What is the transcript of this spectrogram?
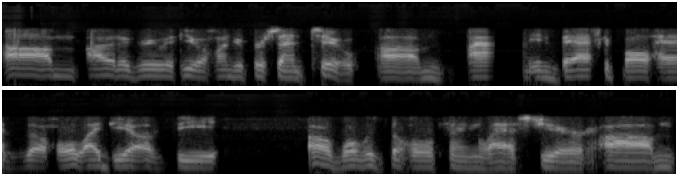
um, I would agree with you 100% too. Um, I mean, basketball has the whole idea of the oh, what was the whole thing last year? Um,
